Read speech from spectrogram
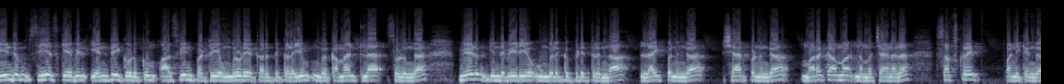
மீண்டும் சிஎஸ்கேவில் என்ட்ரி கொடுக்கும் அஸ்வின் பற்றிய உங்களுடைய கருத்துக்களையும் உங்கள் கமெண்ட்டில் சொல்லுங்கள் மேலும் இந்த வீடியோ உங்களுக்கு பிடித்திருந்தா லைக் பண்ணுங்கள் ஷேர் பண்ணுங்கள் மறக்காமல் நம்ம சேனலை சப்ஸ்கிரைப் பண்ணிக்கங்க.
